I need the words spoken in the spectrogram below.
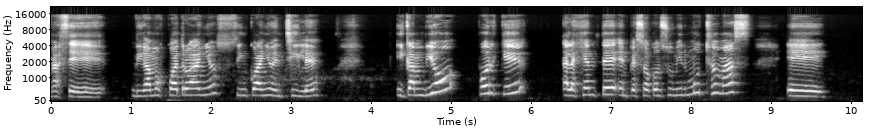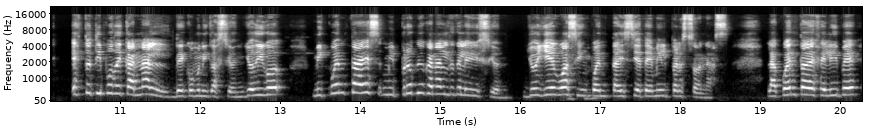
Hace, digamos, cuatro años, cinco años en Chile, y cambió porque a la gente empezó a consumir mucho más eh, este tipo de canal de comunicación. Yo digo, mi cuenta es mi propio canal de televisión. Yo llego a Ujú. 57 mil personas. La cuenta de Felipe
